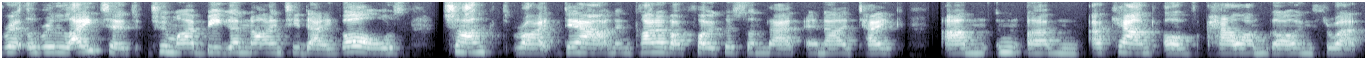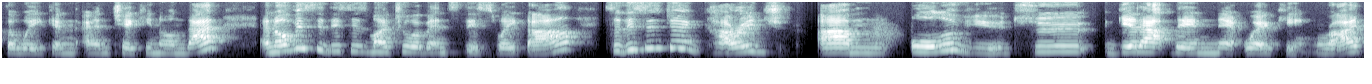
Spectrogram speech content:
re- related to my bigger 90 day goals chunked right down and kind of I focus on that and I take um, um, account of how I'm going throughout the week and, and checking on that. And obviously, this is my two events this week are. So this is to encourage um, all of you to get out there networking, right?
